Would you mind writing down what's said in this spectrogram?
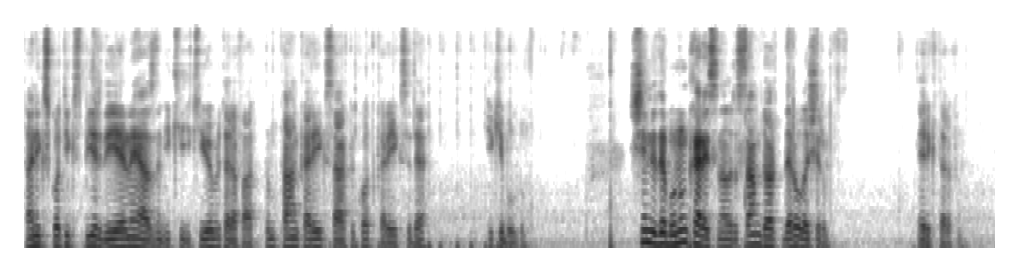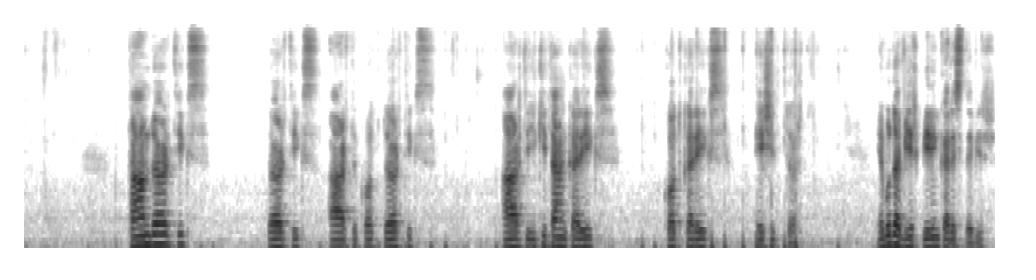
Tan x kot x 1 diğerine yazdım. 2 2'yi öbür tarafa attım. Tan kare x artı kot kare x'i de 2 buldum. Şimdi de bunun karesini alırsam 4'lere ulaşırım. Her iki tarafın. Tan 4x 4x artı kot 4x artı 2 tan kare x kot kare x eşit 4. E bu da 1. 1'in karesi de 1.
